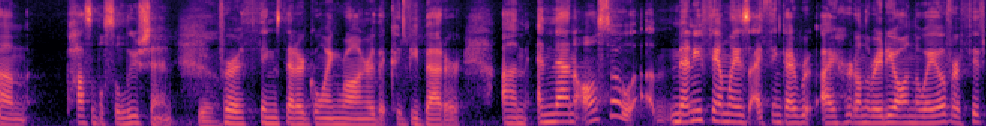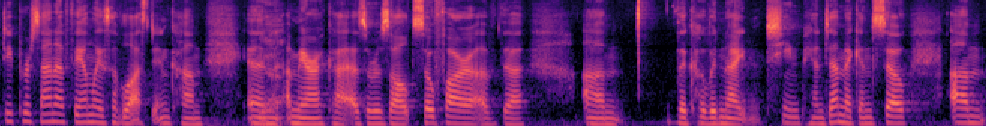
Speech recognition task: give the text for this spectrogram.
um, possible solution Yeah. for things that are going wrong or that could be better. Um, and then also, uh, many families, I think I, I heard on the radio on the way over, 50% of families have lost income in Yeah. America as a result so far of the um, the COVID 19 pandemic. And so um,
